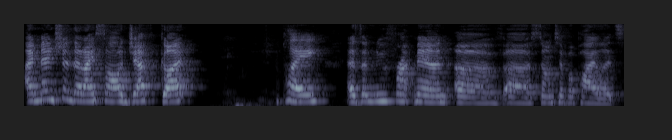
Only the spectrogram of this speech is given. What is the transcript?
I mentioned that I saw Jeff Gutt play as a new frontman of uh, Stone Temple Pilots.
